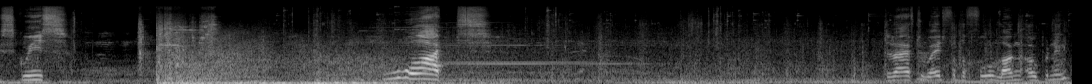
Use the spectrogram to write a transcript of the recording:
Squeeze. What? Did I have to wait for the full lung opening?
